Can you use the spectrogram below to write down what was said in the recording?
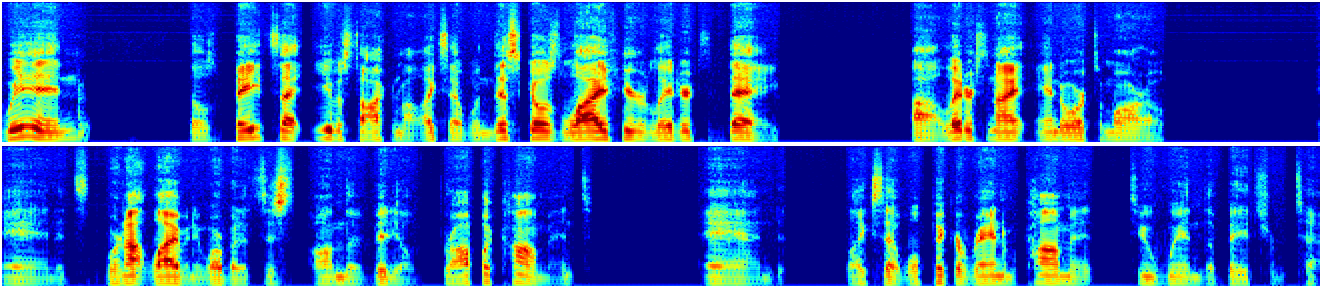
win those baits that he was talking about like i said when this goes live here later today uh later tonight and or tomorrow and it's we're not live anymore but it's just on the video drop a comment and like i said we'll pick a random comment to win the baits from tech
